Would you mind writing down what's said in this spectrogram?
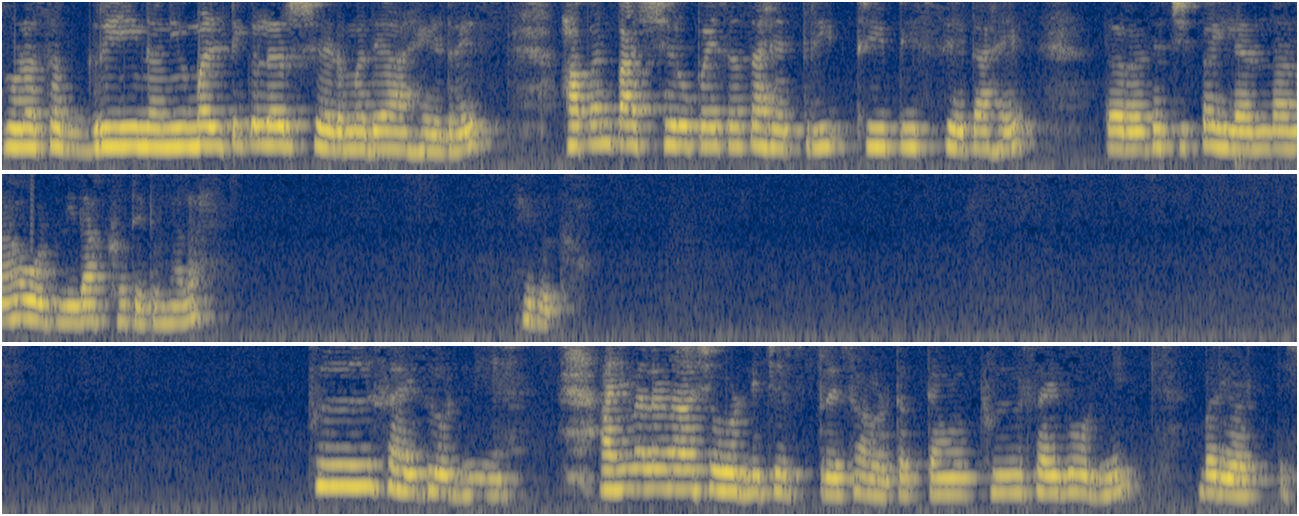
थोडंसं ग्रीन आणि मल्टी कलर शेडमध्ये आहे ड्रेस हा पण पाचशे रुपयाचाच आहे. थ्री थ्री पीस सेट आहे. तर त्याची पहिल्यांदा ना ओढणी दाखवते तुम्हाला. हे बघा. फुल साईज ओढणी आहे. आणि मला ना असे ओढणीचेच ड्रेस आवडतात त्यामुळे फुल साईज ओढणी बरी वाटते.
